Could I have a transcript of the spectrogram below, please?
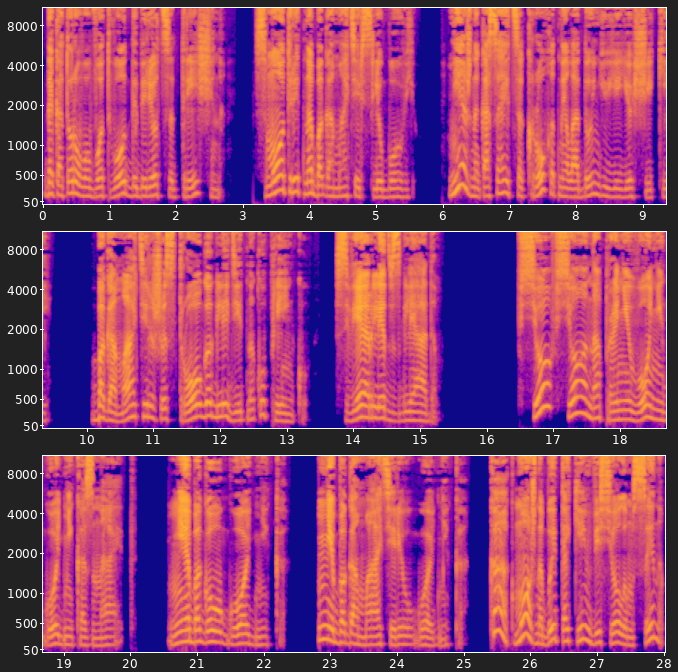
до которого вот-вот доберется трещина, смотрит на Богоматерь с любовью, нежно касается крохотной ладонью ее щеки. Богоматерь же строго глядит на Купринку, сверлит взглядом, все-все она про него негодника знает. Не богоугодника, не богоматери угодника. Как можно быть таким веселым сыном,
